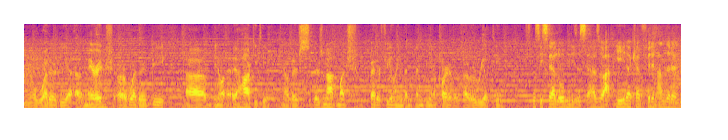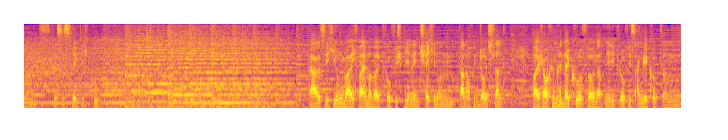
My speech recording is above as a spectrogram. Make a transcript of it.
You know, whether it be a, a marriage or whether it be, um, you know, a, a hockey team. You know, there's there's not much better feeling than, than being a part of a, a real team. Das muss ich sehr loben dieses Jahr. Also jeder kämpft für den anderen und das ist wirklich gut. Ja, als ich jung war, ich war immer bei Profispielen in Tschechien und dann auch in Deutschland, war ich auch immer in der Kurve und habe mir die Profis angeguckt. Und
